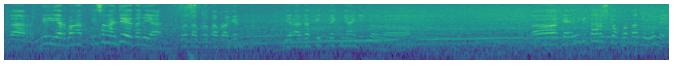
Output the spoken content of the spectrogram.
Bentar, ini liar banget. Ini sengaja ya tadi ya Gue tabrak-tabrakin Biar ada feedbacknya gitu loh. Uh, Kayaknya kita harus ke kota dulu deh.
